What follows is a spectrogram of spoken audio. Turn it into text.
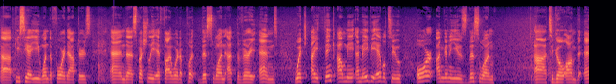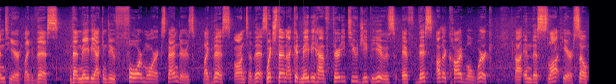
uh, PCIe 1 to 4 adapters, and uh, especially if I were to put this one at the very end, which I think I'll may, I may be able to, or I'm gonna use this one uh, to go on the end here, like this then maybe I can do four more expanders like this onto this, which then I could maybe have 32 GPUs if this other card will work uh, in this slot here. So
